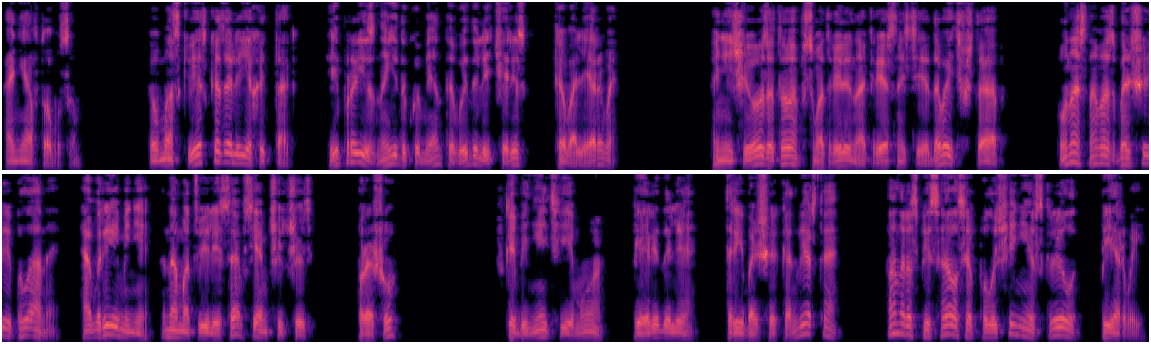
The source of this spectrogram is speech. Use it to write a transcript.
а не автобусом. В Москве сказали ехать так, и проездные документы выдали через Кавалерово. Ничего, зато посмотрели на окрестности. Давайте в штаб. У нас на вас большие планы, а времени нам отвели совсем чуть-чуть. Прошу. В кабинете ему передали три больших конверта. Он расписался в получении и вскрыл первый.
